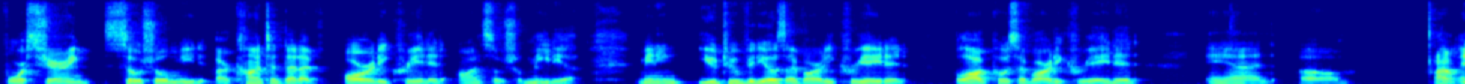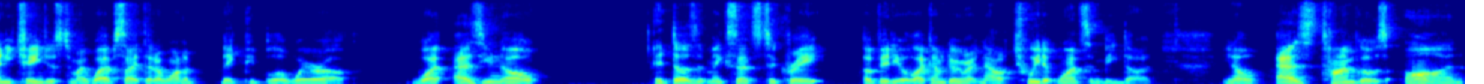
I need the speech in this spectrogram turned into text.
for sharing social media or content that I've already created on social media, meaning YouTube videos I've already created, blog posts I've already created, and um, I don't know any changes to my website that I want to make people aware of. What, as you know, it doesn't make sense to create a video like I'm doing right now, tweet it once and be done. You know, as time goes on,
